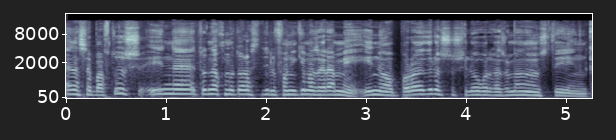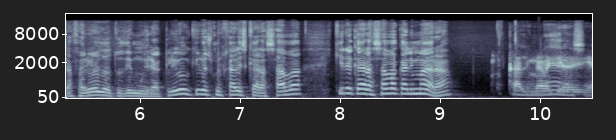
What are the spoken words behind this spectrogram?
Ένας από αυτούς είναι, τον έχουμε τώρα στην τηλεφωνική μας γραμμή. Είναι ο πρόεδρος του Συλλόγου Εργαζομένων στην Καθαριότητα του Δήμου Ηρακλείου, ο κύριος Μιχάλης Καρασάβα. Κύριε Καρασάβα, καλημέρα. Καλημέρα, κύριε,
